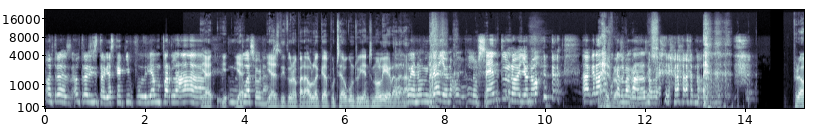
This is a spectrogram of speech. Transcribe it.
otras, otras històries que aquí podríem parlar ja, ja, dues hores. Ja has dit una paraula que potser a alguns oients no li agradarà. Bueno, mira, jo no, lo sento, no, jo no... Agrada és poques broma, vegades. no. Però,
